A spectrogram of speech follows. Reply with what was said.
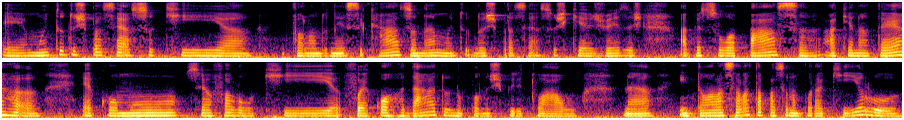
é, muito dos processos que uh, falando nesse caso, né, muito dos processos que às vezes a pessoa passa aqui na Terra é como o senhor falou que foi acordado no plano espiritual, né? Então, ela, se ela está passando por aquilo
